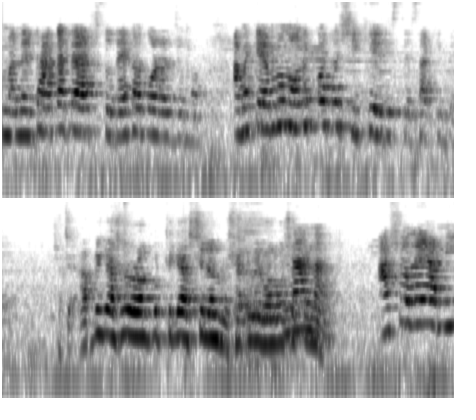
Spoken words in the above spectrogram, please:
মানে ঢাকাতে আসছো দেখা করার জন্য। আমাকে এমন অনেক কথা শিখিয়ে দিচ্ছে সাকিবে। আচ্ছা আপনি কি আসলে রংপুর থেকে আসছিলেন সাকিবের ভালোবাসা না না। আসলে আমি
